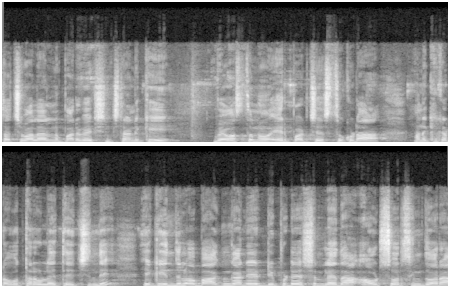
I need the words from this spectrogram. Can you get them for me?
సచివాలయాలను పర్యవేక్షించడానికి వ్యవస్థను ఏర్పాటు చేస్తూ కూడా మనకి ఇక్కడ ఉత్తర్వులు అయితే ఇచ్చింది. ఇక ఇందులో భాగంగానే డిప్యుటేషన్ లేదా అవుట్సోర్సింగ్ ద్వారా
